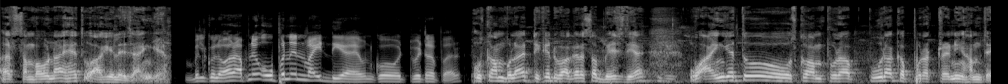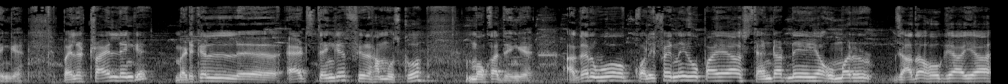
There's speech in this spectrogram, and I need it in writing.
और संभावनाएँ है तो आगे ले जाएँगे। बिल्कुल, और आपने ओपन इनवाइट दिया है उनको ट्विटर पर। उसको हम बुलाया टिकट वगैरह सब भेज दिया वो आएँगे तो उसको हम पूरा पूरा का पूरा ट्रेनिंग हम देंगे। पहले ट्रायल लेंगे मेडिकल एड्स देंगे, फिर हम उसको मौका देंगे। अगर वो क्वालिफाई नहीं हो पाया स्टैंडर्ड नहीं, या उम्र ज़्यादा हो गया, या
